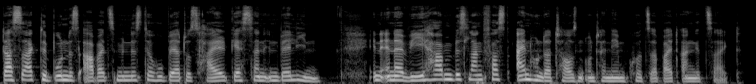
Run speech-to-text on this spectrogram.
Das sagte Bundesarbeitsminister Hubertus Heil gestern in Berlin. In NRW haben bislang fast 100.000 Unternehmen Kurzarbeit angezeigt.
